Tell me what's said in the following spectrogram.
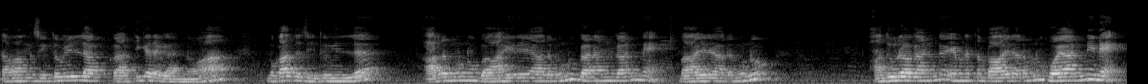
තමන් සිතුවිල්ලක් ඇති කරගන්නවා මොකද්ද සිතුවිල්ල අරමුණු බාහිරේ අරමුණු ගණන් ගන්නෑ. බාහිර අරමුණු අඳුර ගන්න එහෙම නැත්නම් බාහිර අරමුණු හොයන්නේ නැහැ.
